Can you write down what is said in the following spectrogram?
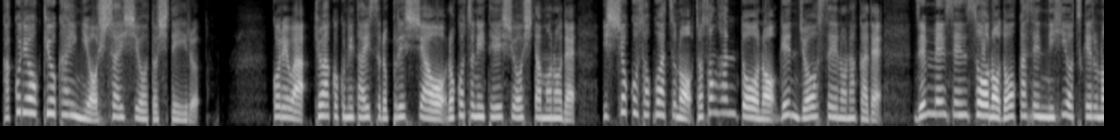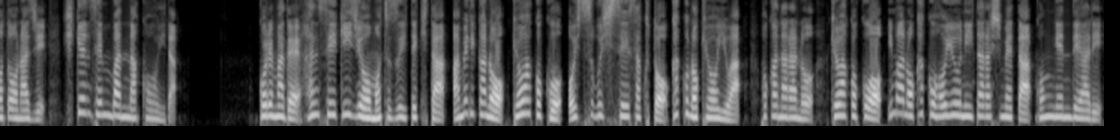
閣僚級会議を主催しようとしている。これは共和国に対するプレッシャーを露骨に提唱したもので、一触即発の著村半島の現情勢の中で、全面戦争の同化線に火をつけるのと同じ危険千番な行為だ。これまで半世紀以上も続いてきたアメリカの共和国押しつぶし政策と核の脅威は、他ならぬ共和国を今の核保有に至らしめた根源であり、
